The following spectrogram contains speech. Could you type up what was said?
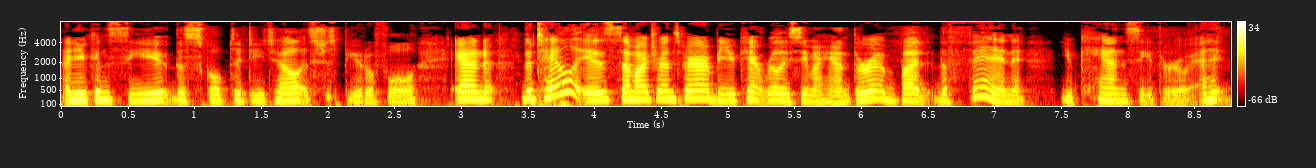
And you can see the sculpted detail. It's just beautiful. And the tail is semi-transparent, but you can't really see my hand through it. But the fin, you can see through. And it,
